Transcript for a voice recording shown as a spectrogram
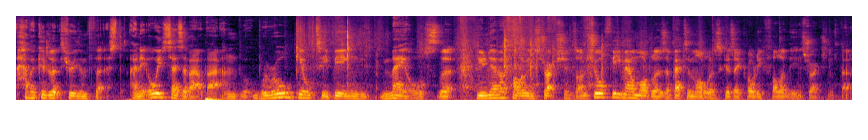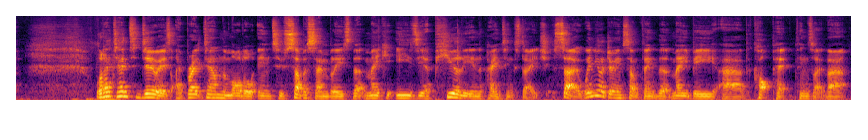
have a good look through them first. And it always says about that, and we're all guilty being males that you never follow instructions. I'm sure female modelers are better modelers because they probably follow the instructions better. What I tend to do is I break down the model into sub-assemblies that make it easier purely in the painting stage. So when you're doing something that may be uh, the cockpit, things like that,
